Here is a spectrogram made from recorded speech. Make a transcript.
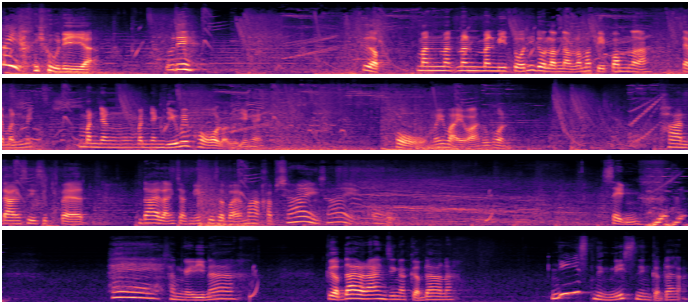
ก็ยังอยู่ดีอะดูดิเกือบมันมันมันมันมีตัวที่โดนลำนำแล้วมาตีป้อมแล้วนะแต่มันไม่มันยังมันยังยื้อไม่พอหรอหรือยังไงโหไม่ไหววะทุกคน ผ่านด่าน 48 ได้หลังจากนี้คือสบายมากครับ ใช่ใช่โอ้เซ็งเฮ้ทำไงดีนะเกือบได้แล้วนะจริงๆอะเกือบได้แล้วนะนิดหนึ่งนิดหนึ่งเกือบได้ละ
